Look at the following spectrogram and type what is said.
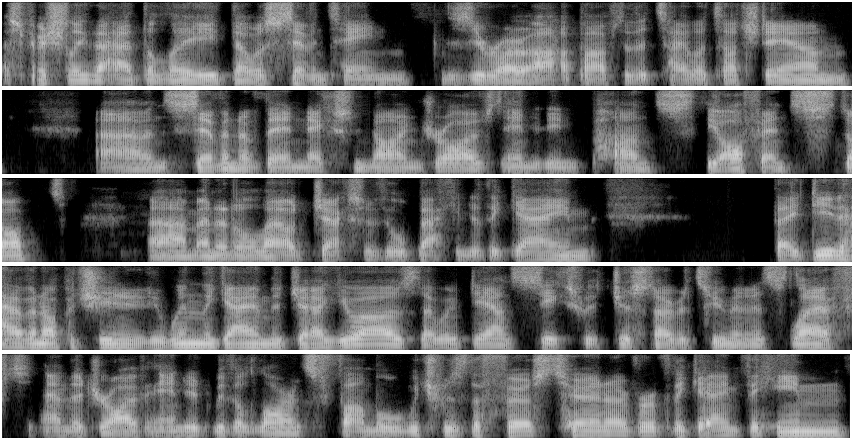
especially they had the lead. They were 17 0 up after the Taylor touchdown. Um, and seven of their next nine drives ended in punts. The offense stopped um, and it allowed Jacksonville back into the game. They did have an opportunity to win the game, the Jaguars. They were down six with just over two minutes left, and the drive ended with a Lawrence fumble, which was the first turnover of the game for him.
